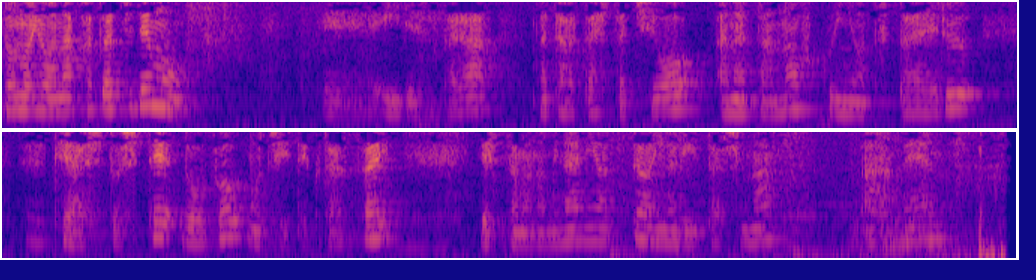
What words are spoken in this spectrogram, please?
どのような形でも、えー、いいですからまた私たちをあなたの福音を伝える手足としてどうぞ用いてください。イエス様の皆によってお祈りいたします。アーメン。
